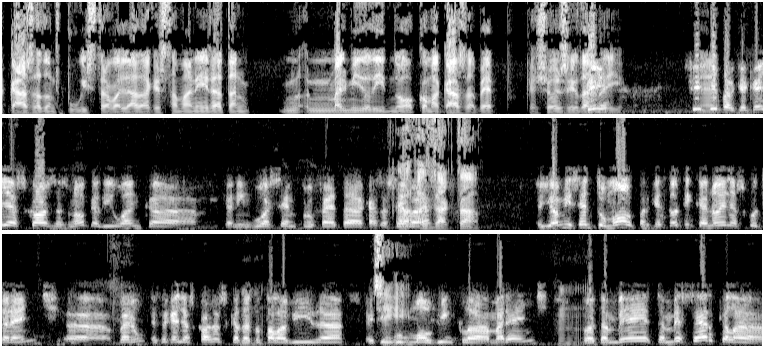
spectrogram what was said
a casa doncs, puguis treballar d'aquesta manera, tan, mai millor dit, no?, com a casa, Pep, que això és d'agrair. Sí, Eh? sí, perquè aquelles coses no, que diuen que, que ningú es sent profeta a casa seva... Ah, exacte. Jo m'hi sento molt, perquè tot i que no he nascut a Arenys, eh, bueno, és d'aquelles coses que de tota la vida he Sí. tingut molt vincle amb Arenys, Mm. però també també és cert que la,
